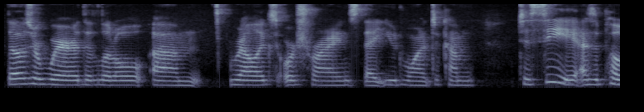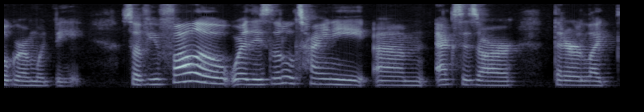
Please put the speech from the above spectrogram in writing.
Those are where the little um, relics or shrines that you'd want to come to see as a pilgrim would be. So if you follow where these little tiny um, X's are that are like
